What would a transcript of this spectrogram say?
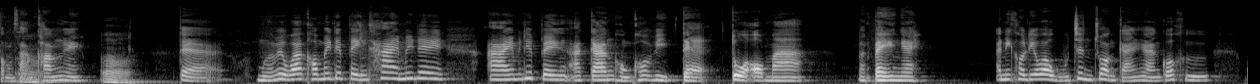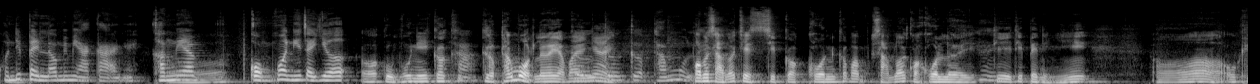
สองสามครั้งไงแต่เหมือนแบบว่าเขาไม่ได้เป็นไข้ไม่ได้อายไม่ได้เป็นอาการของโควิด แต่ตัวออกมา มันเป็นไง อันนี้เขาเรียกว่าหูจิ้นจ้วงการงานก็คือ คนที่เป็นแล้วไม่มีอาการไงครั้งเนี้ยอ๋อกลุ่มพวกนี้จะเยอะอ๋อกลุ่มพวกนี้ก็คือค่ะเกือบทั้งหมดเลยอะว่าง่ายเกือบเกือบทั้งหมดๆพอมาสามร้อยเจ็ดสิบกว่าคนก็สามร้อยกว่าคนเลยใช่ที่ที่เป็นอย่างนี้อ๋อโอเค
